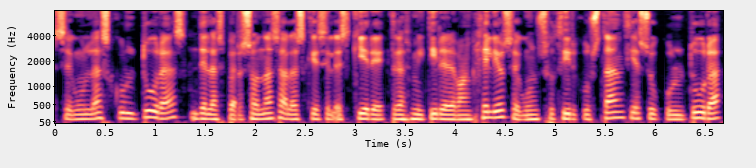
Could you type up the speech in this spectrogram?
según las culturas de las personas a las que se les quiere transmitir el Evangelio, según su circunstancia, su cultura,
